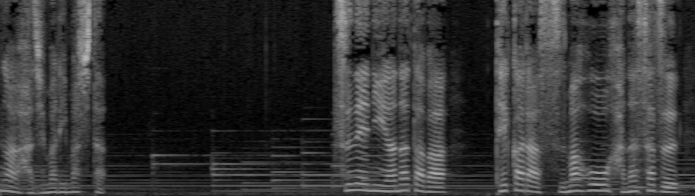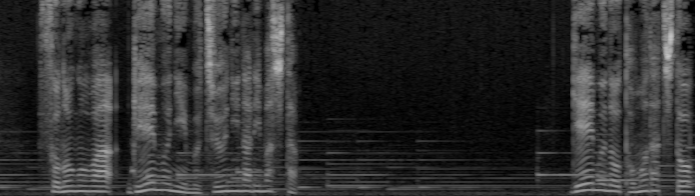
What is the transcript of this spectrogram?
々が始まりました。常にあなたは手からスマホを離さずその後はゲームに夢中になりました。ゲームの友達と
